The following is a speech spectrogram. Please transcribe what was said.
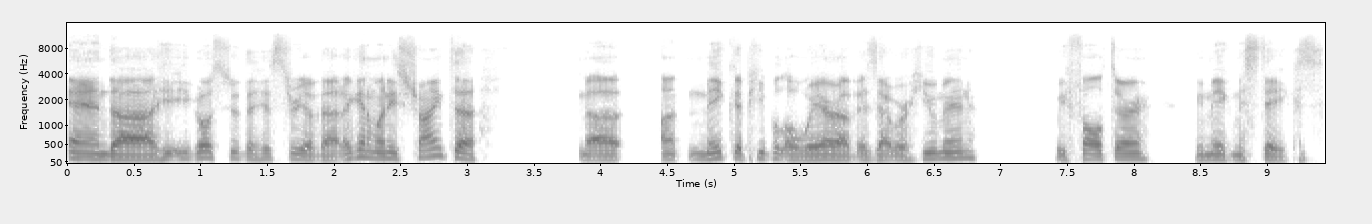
And uh, he, he goes through the history of that. Again, when he's trying to uh, uh, make the people aware of is that we're human, we falter, we make mistakes.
